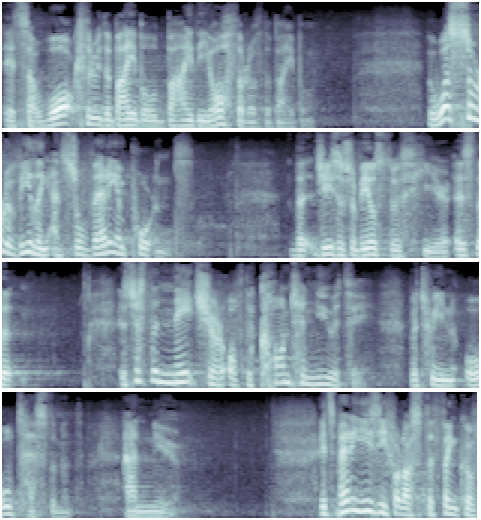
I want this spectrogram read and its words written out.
it's a walk through the Bible by the author of the Bible. But what's so revealing and so very important that Jesus reveals to us here is that it's just the nature of the continuity between Old Testament and New. It's very easy for us to think of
